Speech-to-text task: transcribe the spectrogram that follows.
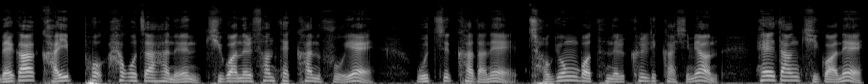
내가 가입하고자 하는 기관을 선택한 후에 우측 하단에 적용 버튼을 클릭하시면 해당 기관의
